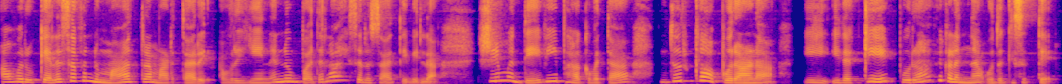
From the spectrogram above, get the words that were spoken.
ಅವರು ಕೆಲಸವನ್ನು ಮಾತ್ರ ಮಾಡ್ತಾರೆ. ಅವರು ಏನನ್ನು ಬದಲಾಯಿಸಲು ಸಾಧ್ಯವಿಲ್ಲ. ಶ್ರೀಮದ್ ದೇವಿ ಭಾಗವತ, ದುರ್ಗಾ ಪುರಾಣ ಈ ಇದಕ್ಕೆ ಪುರಾವೆಗಳನ್ನು ಒದಗಿಸುತ್ತೆ.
